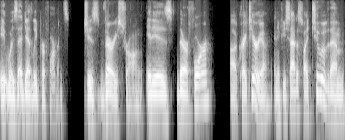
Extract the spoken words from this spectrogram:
it was a deadly performance, which is very strong. It is there are four uh, criteria, and if you satisfy two of them,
